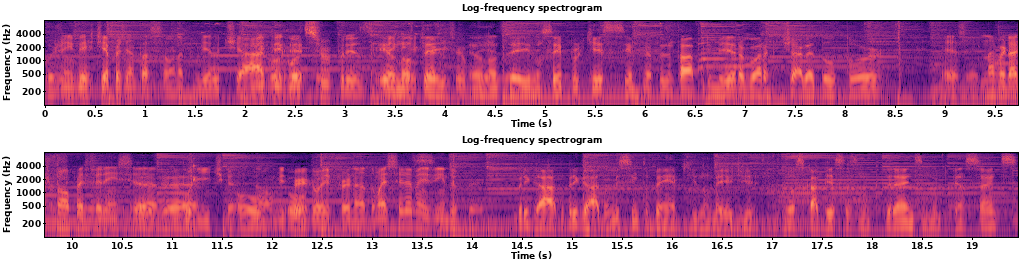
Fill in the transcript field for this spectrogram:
Hoje eu inverti a apresentação, né? Primeiro o Thiago. Me pegou de surpresa. Eu notei, eu notei. Não sei porquê, você sempre me apresentava primeiro, agora que o Thiago é doutor. É, na verdade foi uma preferência é, política. Ou, então me ou... perdoe, Fernando, mas seja bem-vindo, Fer. Obrigado, obrigado. Eu me sinto bem aqui no meio de duas cabeças muito grandes, muito pensantes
